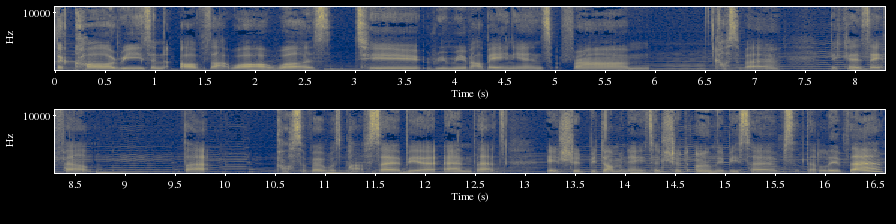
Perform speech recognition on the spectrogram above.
the core reason of that war was to remove Albanians from Kosovo because they felt that Kosovo was part of Serbia and that it should be dominated, should only be Serbs that live there.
